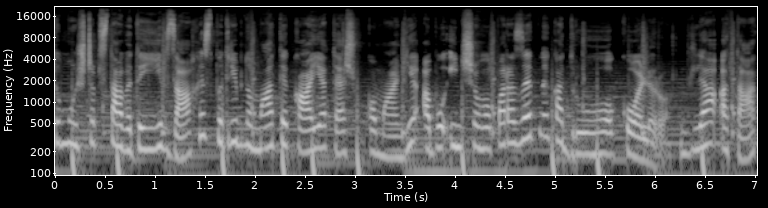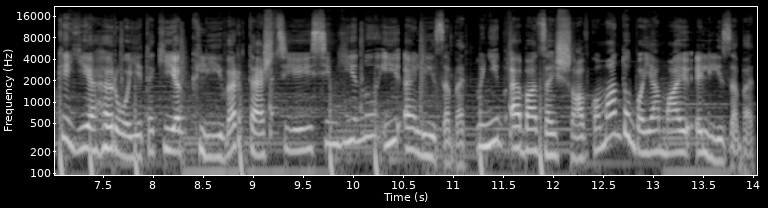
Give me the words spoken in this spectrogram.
Тому щоб ставити її в захист, потрібно мати Кая теж в команді або іншого паразитника другого кольору. Для атаки є герої, такі як Клівер, теж цієї сім'ї, ну і Елізабет. Мені б Еба зайшла в команду, бо я маю Елізабет,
